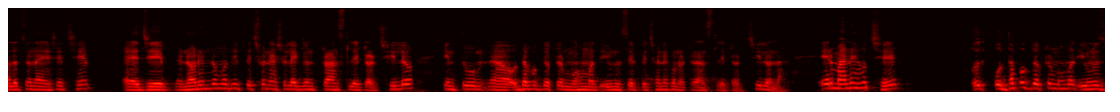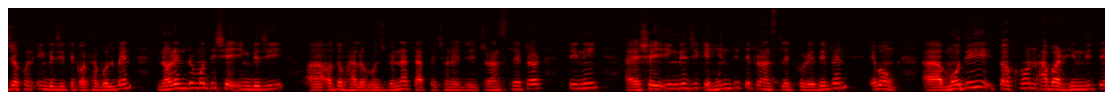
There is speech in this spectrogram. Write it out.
আলোচনায় এসেছে যে নরেন্দ্র মোদীর পেছনে আসলে একজন ট্রান্সলেটর ছিল, কিন্তু অধ্যাপক ডক্টর মোহাম্মদ ইউনুসের পেছনে কোনো ট্রান্সলেটর ছিল না। এর মানে হচ্ছে অধ্যাপক ডক্টর মোহাম্মদ ইউনুস যখন ইংরেজিতে কথা বলবেন, নরেন্দ্র মোদী সেই ইংরেজি অত ভালো বুঝবেন না। তার পেছনে যে ট্রান্সলেটর, তিনি সেই ইংরেজিকে হিন্দিতে ট্রান্সলেট করে দিবেন এবং মোদি তখন আবার হিন্দিতে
